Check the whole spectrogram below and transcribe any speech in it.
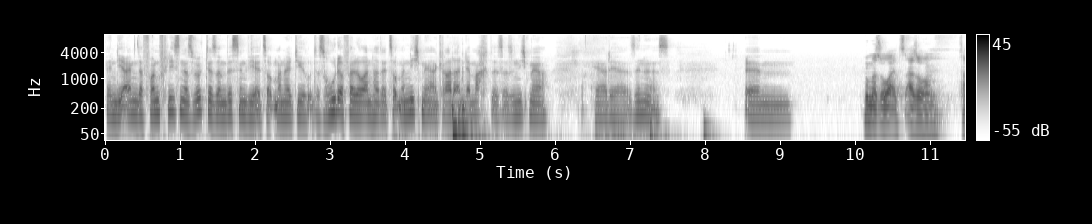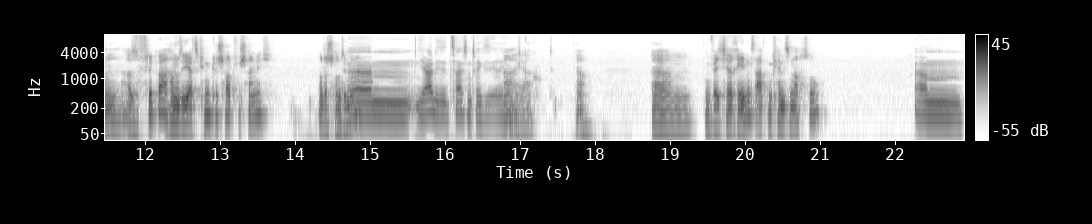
wenn die einem davonfließen, das wirkt ja so ein bisschen wie, als ob man halt die, das Ruder verloren hat, als ob man nicht mehr gerade an der Macht ist, also nicht mehr Herr der Sinne ist. Ähm, nur mal so als, also, wann? Also Flipper, haben Sie als Kind geschaut wahrscheinlich? Oder schon Sie mal? ähm, ja, diese Zeichentrickserie Ah, habe ich ja. geguckt. Ähm, und welche Redensarten kennen Sie noch so? Ähm,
